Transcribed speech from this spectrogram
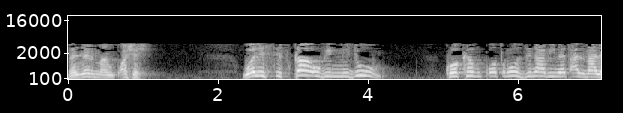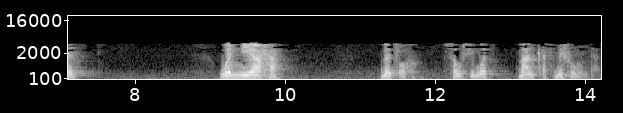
በዘር ማንቋሸሽ። والاستسقاء بالنجوم ኮከብ ቆጥሮ ዝናብ ይመጣል ማለት። ወኒያሓ መጮህ፣ ሰው ሲሞት ማልቀስ፣ ምሾ መምታት።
